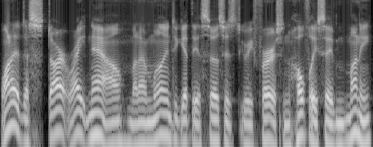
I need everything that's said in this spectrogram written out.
Wanted to start right now, but I'm willing to get the associate's degree first and hopefully save money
